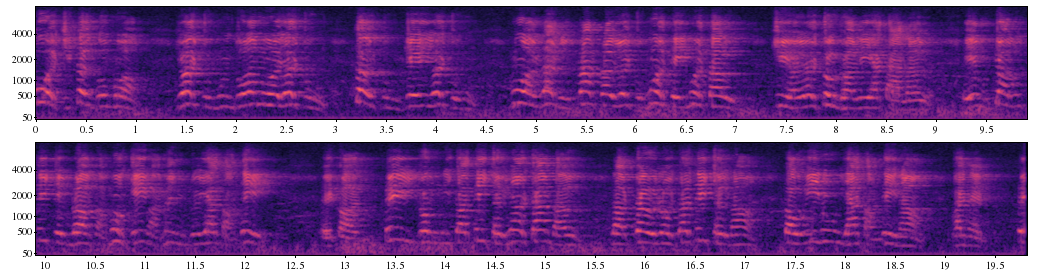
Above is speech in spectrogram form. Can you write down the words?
của chỉ tới của mua do chủ muốn đó mua do chủ tới chủ kia do chủ mua ra những pháp rồi ơi, cũng mua tí mua từ chỉ ơi chung rồi đi ta lời em cho lúc tí tìm rồi cả mua kỹ mà mình đưa ra tỏ thì để còn tí cùng thì cho tí trừ nó trang từ là trừ rồi cho tí trừ nó. Tàu đi nu ra tỏ thì nào. Thay này, tí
